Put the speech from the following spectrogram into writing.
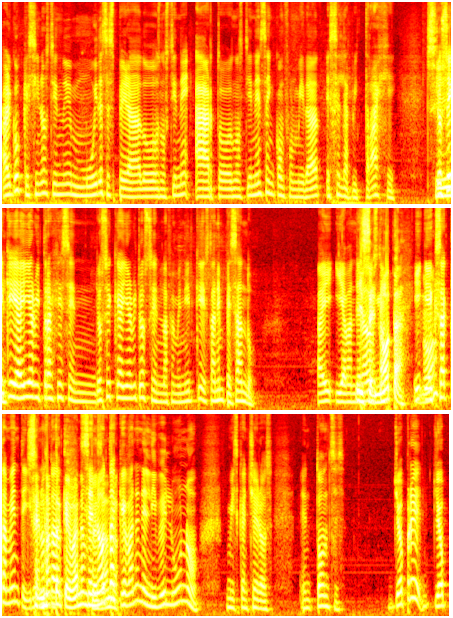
algo que sí nos tiene muy desesperados, nos tiene hartos, nos tiene esa inconformidad, es el arbitraje. Sí. Yo sé que hay arbitrajes en. Yo sé que hay árbitros en la femenil que están empezando. Y abanderados. Y se nota. Y, ¿no? Exactamente. Y se nota, nota, que van empezando. Se nota que van en el nivel 1, mis cancheros. Entonces, yo, pre, yo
